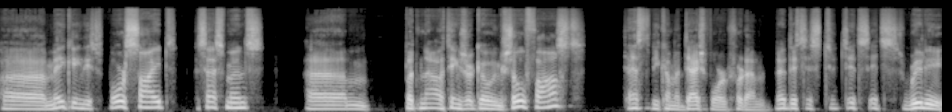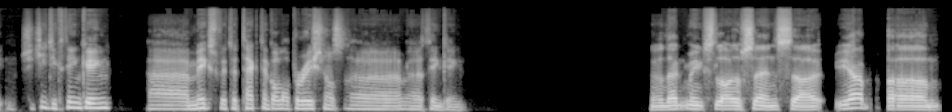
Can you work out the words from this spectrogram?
uh, making these foresight assessments. Um, but now things are going so fast, it has to become a dashboard for them. That this is it's it's really strategic thinking uh, mixed with the technical operational uh, uh, thinking. That makes a lot of sense. Uh, yeah. Um,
